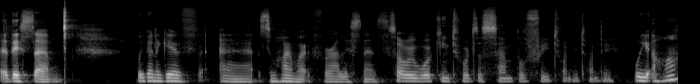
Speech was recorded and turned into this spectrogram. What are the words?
uh, this um we're going to give uh, some homework for our listeners So we're working towards a sample free 2020. we are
